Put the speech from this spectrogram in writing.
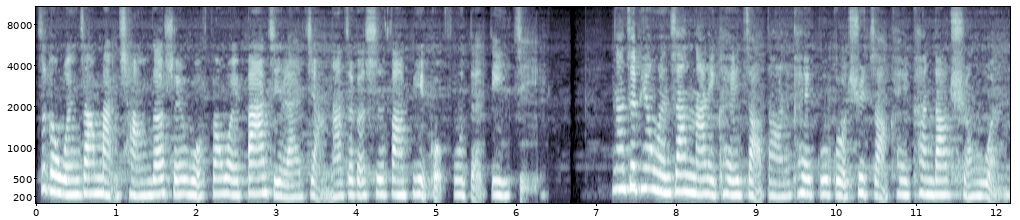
这个文章蛮长的，所以我分为八集来讲。那这个是放屁狗腹的第一集。那这篇文章哪里可以找到？你可以 Google 去找，可以看到全文。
